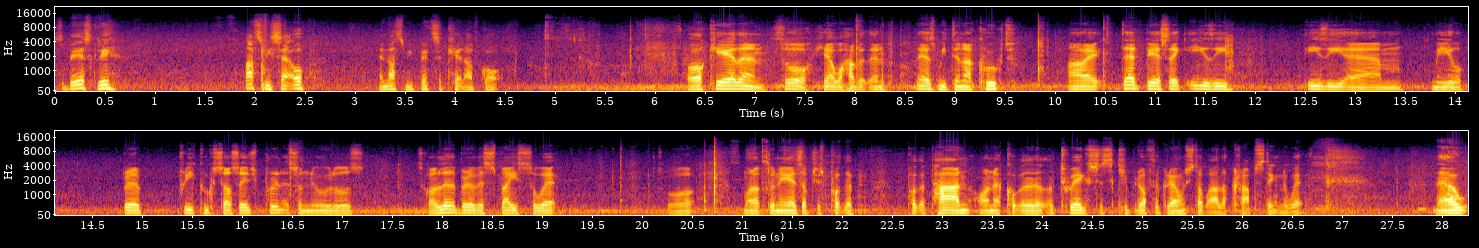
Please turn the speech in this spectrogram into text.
So basically, that's me setup and that's me bits of kit I've got. Okay then, so here we have it then. There's me dinner cooked. Alright, dead basic, easy, easy um, meal. Bit of pre-cooked sausage, put into some noodles. It's got a little bit of a spice to it. So what I've done here is I've just put the put the pan on a couple of little twigs just to keep it off the ground, stop all the crap stinking to it. Now,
